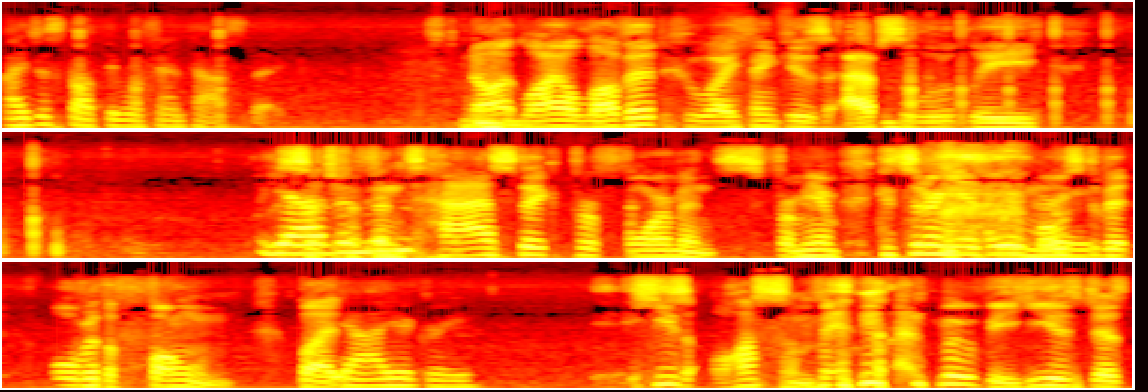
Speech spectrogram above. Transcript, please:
I just thought they were fantastic. Not Lyle Lovett, who I think is absolutely Yeah, such a fantastic performance from him, considering he has to do most of it over the phone. But Yeah, I agree. he's awesome in that movie. He is just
